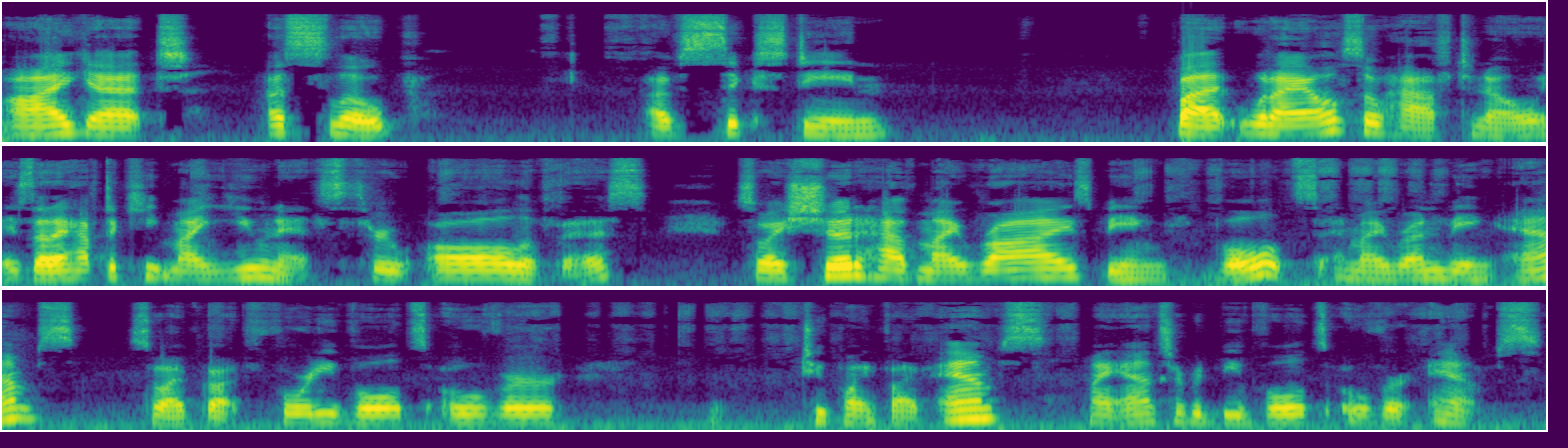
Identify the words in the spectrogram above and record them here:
I get a slope of 16 but what I also have to know is that I have to keep my units through all of this. So I should have my rise being volts and my run being amps. So I've got 40 volts over 2.5 amps. My answer would be volts over amps.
